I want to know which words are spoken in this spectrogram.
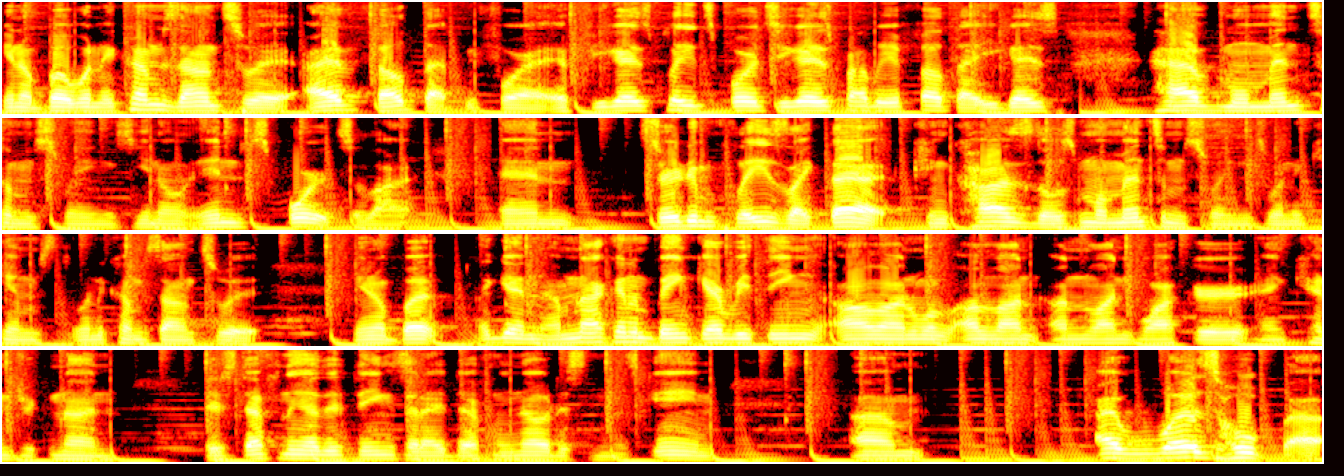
you know. But when it comes down to it, I've felt that before. If you guys played sports, you guys probably have felt that. You guys have momentum swings, you know, in sports a lot, and certain plays like that can cause those momentum swings when it comes when it comes down to it you know. But again, I'm not gonna bank everything all on on on, on Lonnie Walker and Kendrick Nunn. There's definitely other things that I definitely noticed in this game. Um, I was hope I,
